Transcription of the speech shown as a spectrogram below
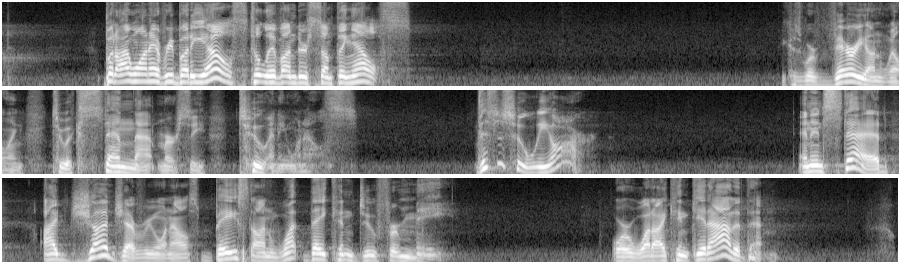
but I want everybody else to live under something else. Because we're very unwilling to extend that mercy to anyone else. This is who we are. And instead, I judge everyone else based on what they can do for me or what I can get out of them.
